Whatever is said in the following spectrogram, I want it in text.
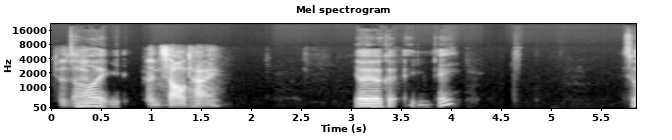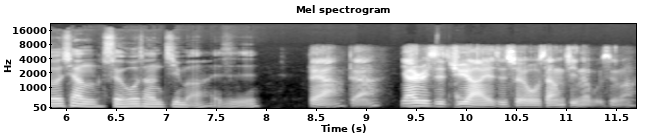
就是很少台？有有可哎。欸说像水货商进吗？还是？对啊，对啊，Yaris GR 也是水货商进的，不是吗？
